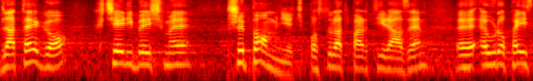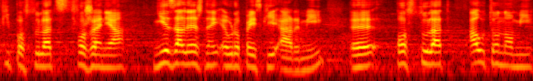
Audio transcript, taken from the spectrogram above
Dlatego chcielibyśmy przypomnieć postulat Partii Razem, e, europejski postulat stworzenia niezależnej europejskiej armii, e, postulat autonomii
